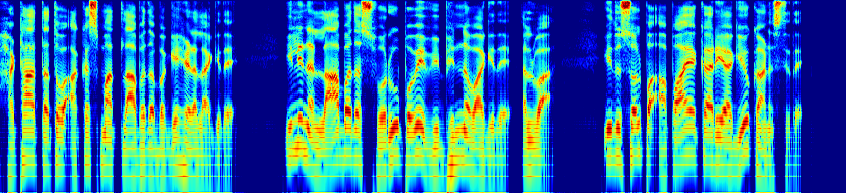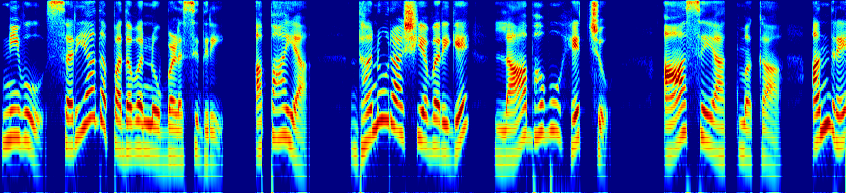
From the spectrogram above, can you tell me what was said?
ಹಠಾತ್ ಅಥವಾ ಅಕಸ್ಮಾತ್ ಲಾಭದ ಬಗ್ಗೆ ಹೇಳಲಾಗಿದೆ. ಇಲ್ಲಿನ ಲಾಭದ ಸ್ವರೂಪವೇ ವಿಭಿನ್ನವಾಗಿದೆ, ಅಲ್ವಾ? ಇದು ಸ್ವಲ್ಪ ಅಪಾಯಕಾರಿಯಾಗಿಯೂ ಕಾಣಿಸ್ತಿದೆ. ನೀವು ಸರಿಯಾದ ಪದವನ್ನು ಬಳಸಿದ್ರಿ. ಅಪಾಯ. ಧನುರಾಶಿಯವರಿಗೆ ಲಾಭವೂ ಹೆಚ್ಚು. ಆಸೆಯಾತ್ಮಕ. ಅಂದ್ರೆ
